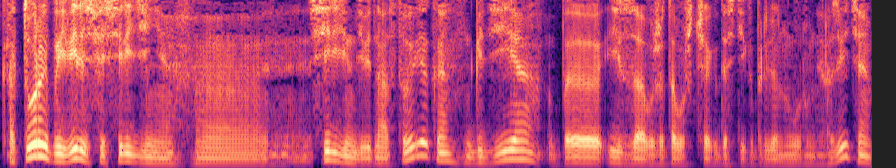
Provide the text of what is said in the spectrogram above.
которые появились в середине, э, середине 19 века, где э, из-за уже того, что человек достиг определенного уровня развития,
